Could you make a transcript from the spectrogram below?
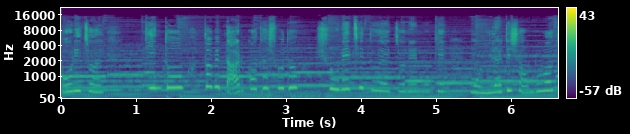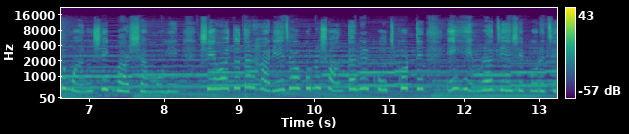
পরিচয় কিন্তু তবে তার কথা শুধু শুনেছি দু একজনের মুখে। মহিলাটি সম্ভবত মানসিক ভারসাম্যহীন। সে হয়তো তার হারিয়ে যাওয়া কোনো সন্তানের খোঁজ করতে এই হেমরাজে এসে পড়েছে।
